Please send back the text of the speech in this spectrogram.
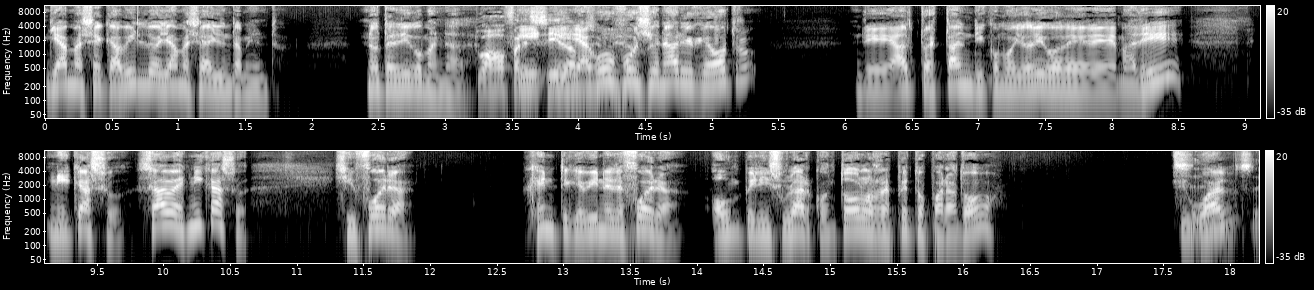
Llámese cabildo, llámese ayuntamiento. No te digo más nada. Tú has ofrecido Y, y de algún funcionario que otro, de alto standing, como yo digo, de, de Madrid, ni caso. ¿Sabes? Ni caso. Si fuera gente que viene de fuera o un peninsular con todos los respetos para todos, Sí, igual sí.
